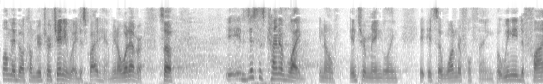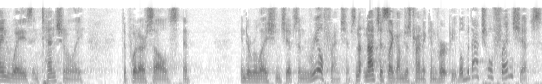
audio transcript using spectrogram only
well, maybe I'll come to your church anyway, despite him. You know, whatever. So it, it just is kind of like, you know, intermingling. It, it's a wonderful thing. But we need to find ways intentionally to put ourselves at, into relationships and real friendships. Not, not just like I'm just trying to convert people, but actual friendships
